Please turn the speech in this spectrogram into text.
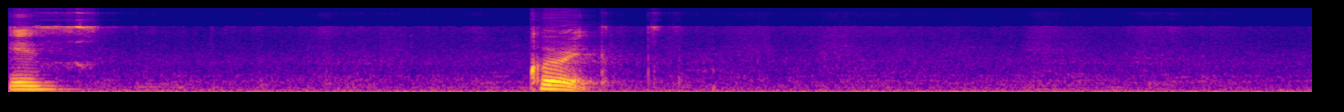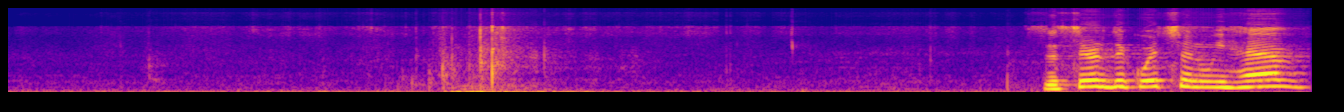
is correct The third question we have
